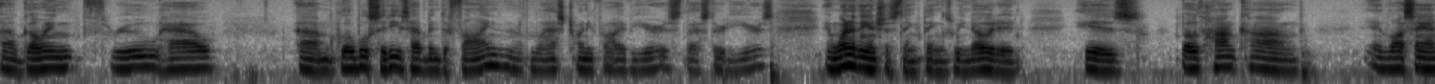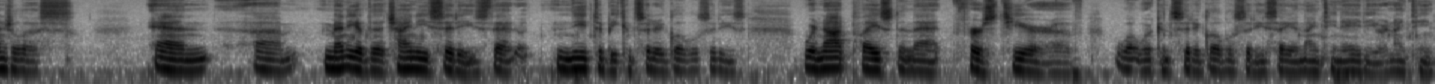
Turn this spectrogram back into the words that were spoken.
uh, going through how um, global cities have been defined in the last 25 years, last 30 years. And one of the interesting things we noted is both Hong Kong and Los Angeles and um, many of the Chinese cities that need to be considered global cities were not placed in that first tier of what were considered global cities, say in 1980 or 19,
